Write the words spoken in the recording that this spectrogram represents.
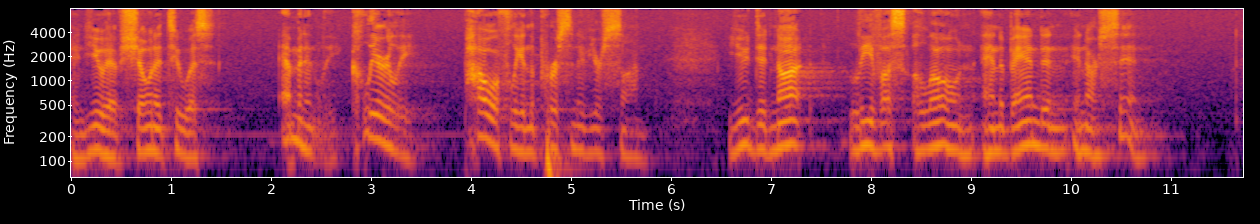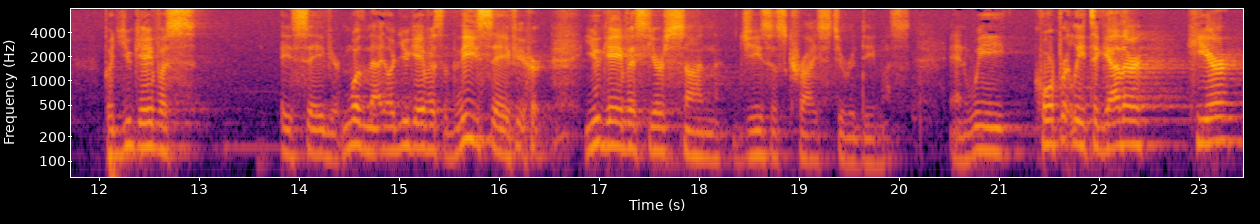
And you have shown it to us eminently, clearly, powerfully in the person of your Son. You did not leave us alone and abandon in our sin, but you gave us a Savior. More than that, Lord, you gave us the Savior. You gave us your Son, Jesus Christ, to redeem us. And we corporately together here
